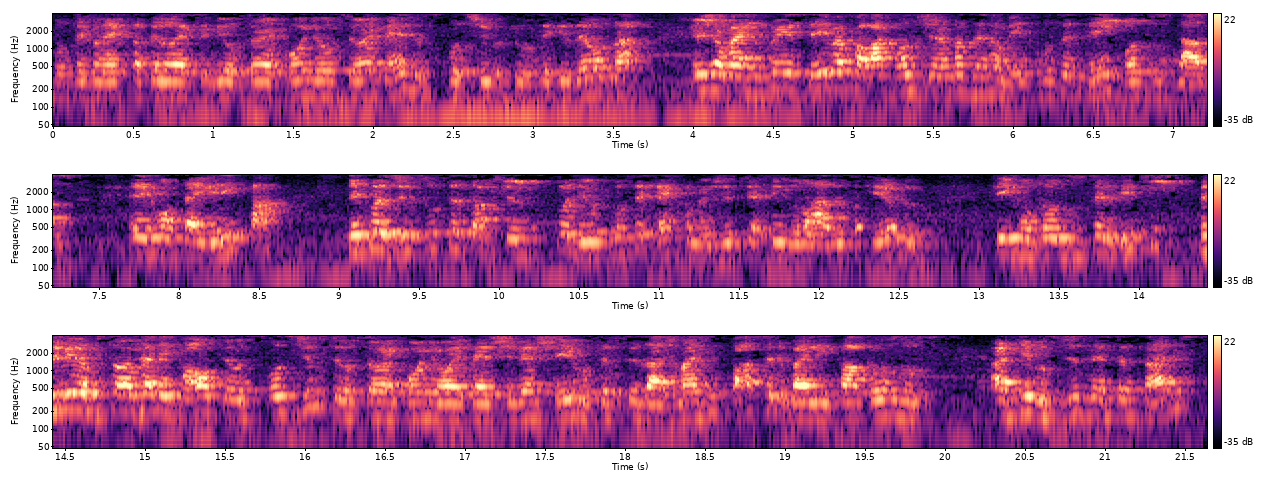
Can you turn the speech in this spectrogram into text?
Você conecta pelo USB o seu iPhone ou o seu iPad, o dispositivo que você quiser usar. Ele já vai reconhecer e vai falar quanto de armazenamento você tem, quantos dados ele consegue limpar. Depois disso, você só precisa escolher o que você quer, como eu disse aqui do lado esquerdo, ficam todos os serviços. Primeira opção é para limpar o seu dispositivo, se o seu iPhone ou iPad estiver cheio, você precisar de mais espaço, ele vai limpar todos os arquivos desnecessários.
